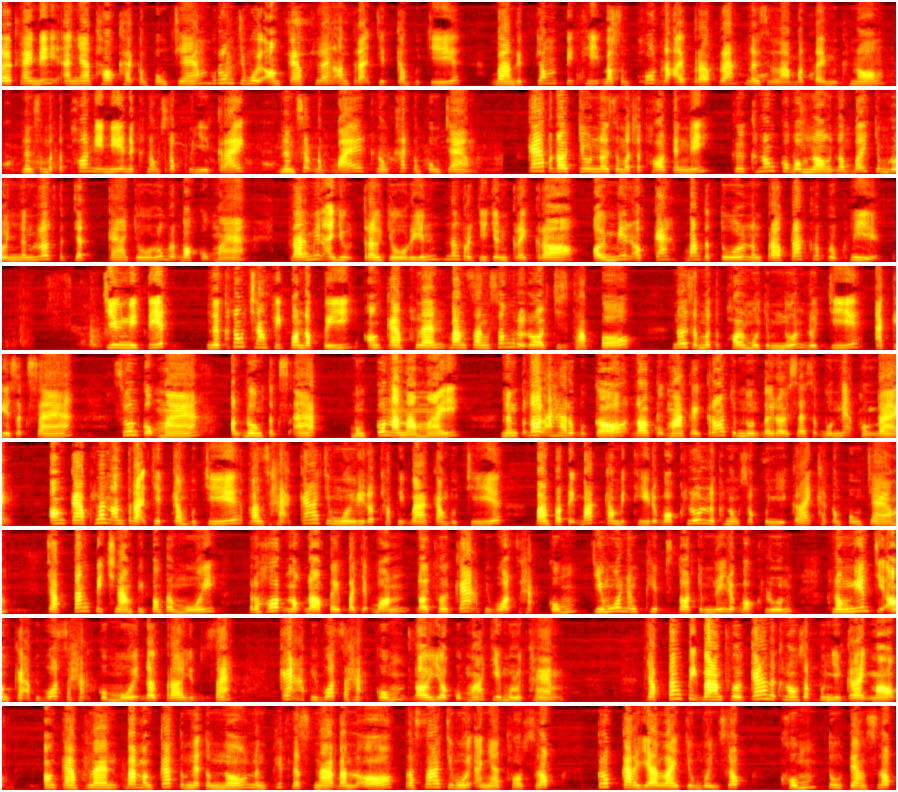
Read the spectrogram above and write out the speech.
នៅថ្ងៃនេះអាជ្ញាធរខេត្តកំពង់ចាមរួមជាមួយអង្គការ Plan អន្តរជាតិកម្ពុជា បានរៀបចំពិធីបើកសម្ពោធដាក់ឲ្យប្រើប្រាស់នៅសាលាបាតីមួយខ្នងនិងសមិទ្ធផលនានានៅក្នុងស្រុកពញាក្រែកនិងស្រុកដំបែក្នុងខេត្តកំពង់ចាមការផ្ដល់ជូននៅសមិទ្ធផលទាំងនេះគឺក្នុងគោលបំណងដើម្បីជំរុញនិងលើកទឹកចិត្តការចូលរួមរបស់កុមារដែលមានអាយុត្រូវចូលរៀននិងប្រជាជនក្រីក្រឲ្យមានឱកាសបានទទួលនិងប្រើប្រាស់គ្រប់ៗគ្នា ជាងនេះទៀត នៅក្នុងឆ្នាំ2012អង្គការ Plan បានសាងសង់រួចរាល់ជាស្ថាពរនៅសមិទ្ធផលមួយចំនួន ដូចជាអគារសិក្សាសួនកុមារអណ្ដូងទឹកស្អាតបង្គន់អនាម័យនិងផ្ដល់អាហារូបករណ៍ដល់កុមារក្រីក្រចំនួន344នាក់ផងដែរអង្គការ Plan អន្តរជាតិកម្ពុជាបានសហការជាមួយរាជរដ្ឋាភិបាលកម្ពុជាបានប្រតិបត្តិកម្មវិធីរបស់ខ្លួននៅក្នុងស្រុកពញាក្រែកខេត្តកំពង់ចាមចាប់តាំងពីឆ្នាំ2006 រហូតមកដល់ពេលបច្ចុប្បន្នដោយធ្វើការអភិវឌ្ឍសហគមន៍ជាមួយនឹងភាពស្ទាត់ជំនាញរបស់ខ្លួនក្នុងនាមជាអង្គការអភិវឌ្ឍសហគមន៍មួយដោយប្រើយុទ្ធសាស្ត្រការអភិវឌ្ឍសហគមន៍ដោយយកកុមារជាមូលដ្ឋានចាប់តាំងពីបានធ្វើការនៅក្នុងស្រុកពញាក្រែកមកអង្គការ Plan បានបង្កើតទំនាក់ទំនងនិងភាពស្និទ្ធស្នាលបានល្អប្រសើរជាមួយអាជ្ញាធរស្រុកគ្រប់ការិយាល័យជុំវិញស្រុកឃុំទូទាំងស្រុក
